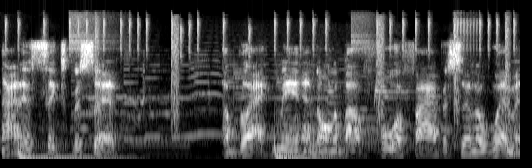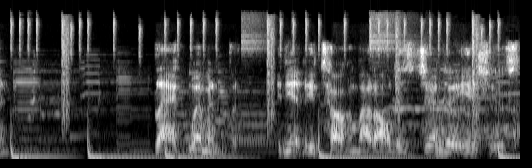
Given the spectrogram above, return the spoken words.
96% of black men, only about 4 or 5% of women black women, but yet they're talking about all these gender issues.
